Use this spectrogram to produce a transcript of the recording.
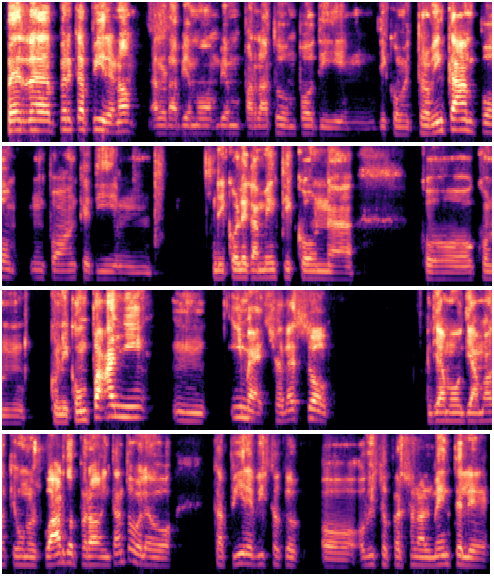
Per, per capire, no? Allora abbiamo, abbiamo, parlato un po' di, di, come trovi in campo, un po' anche di, di collegamenti con, con, con, con i compagni. Mm, I match, adesso diamo, diamo anche uno sguardo, però intanto volevo capire, visto che ho, ho visto personalmente le,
